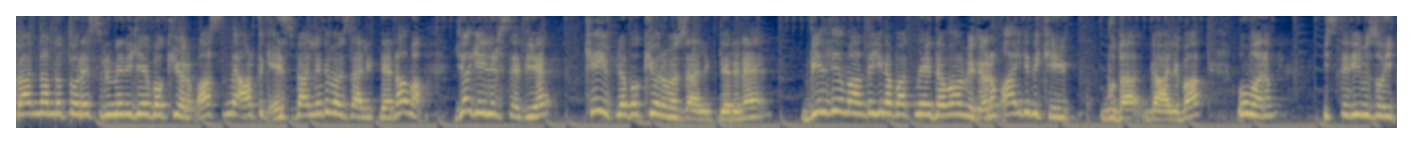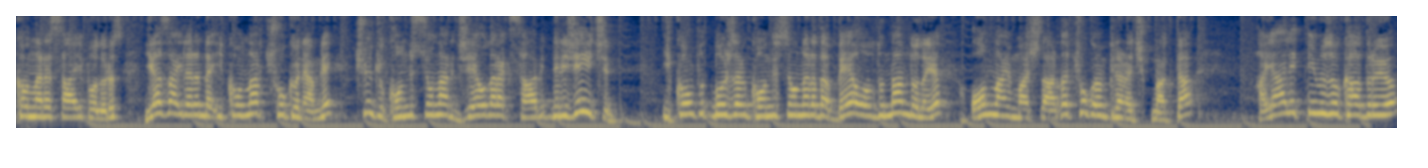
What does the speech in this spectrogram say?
Fernando Torres, Rummenigge'ye bakıyorum. Aslında artık ezberledim özelliklerini ama ya gelirse diye keyifle bakıyorum özelliklerine. Bildiğim halde yine bakmaya devam ediyorum. Ayrı bir keyif bu da galiba. Umarım istediğimiz o ikonlara sahip oluruz. Yaz aylarında ikonlar çok önemli. Çünkü kondisyonlar C olarak sabitleneceği için ikon futbolcuların kondisyonları da B olduğundan dolayı online maçlarda çok ön plana çıkmakta. Hayal ettiğimiz o kadroyu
